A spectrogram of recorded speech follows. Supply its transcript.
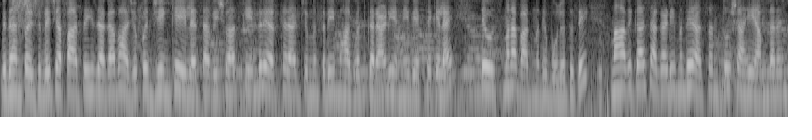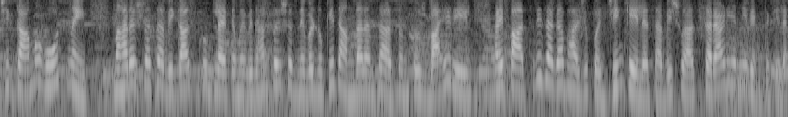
विधान परिषदेच्या पाचही जागा भाजप जिंकेल असा विश्वास केंद्रीय अर्थराज्यमंत्री भागवत कराड यांनी व्यक्त केलाय. ते उस्मानाबादमध्ये बोलत होते. महाविकास आघाडीमध्ये असंतोष आहे. आमदारांची कामं होत नाहीत. महाराष्ट्राचा विकास खुंटलाय. त्यामुळे विधान परिषद निवडणुकीत आमदारांचा असंतोष बाहेर येईल आणि पाचवी जागा भाजप जिंकेल असा विश्वास कराड यांनी व्यक्त केलाय.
